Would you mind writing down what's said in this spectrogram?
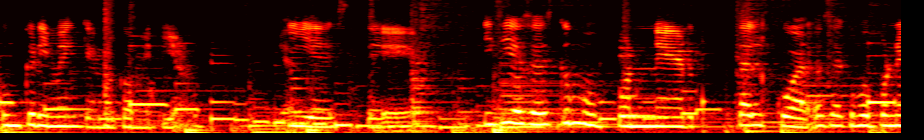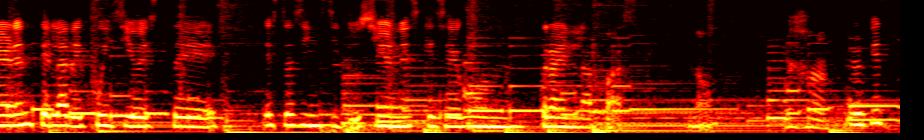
un crimen que no cometieron. Y este. Y sí, o sea, es como poner tal cual, o sea, como poner en tela de juicio este, estas instituciones que según traen la paz. Creo que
